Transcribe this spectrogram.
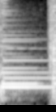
you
